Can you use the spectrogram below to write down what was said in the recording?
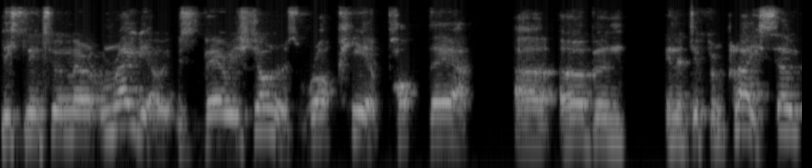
Listening to American radio, it was various genres rock here, pop there, uh, urban in a different place. So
